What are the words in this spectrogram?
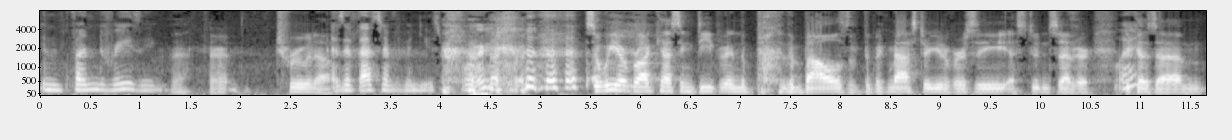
in fundraising. Yeah, fair- true enough. As if that's never been used before. so we are broadcasting deep in the the bowels of the McMaster University Student Center What? because um,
